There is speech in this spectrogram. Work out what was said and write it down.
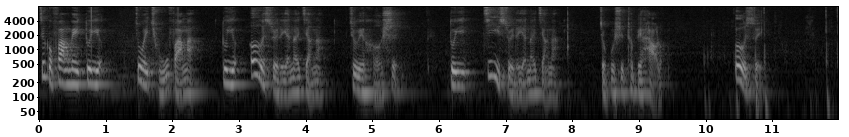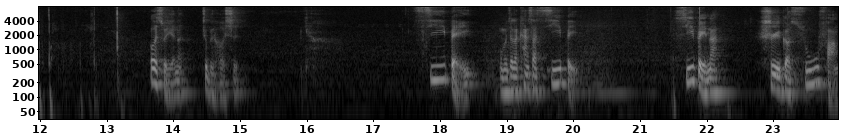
这个方位对于作为厨房啊，对于二水的人来讲呢，最为合适；对于忌水的人来讲呢，就不是特别好了。二水，二水人呢特别合适。西北，我们再来看一下西北。西北呢是一个书房。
